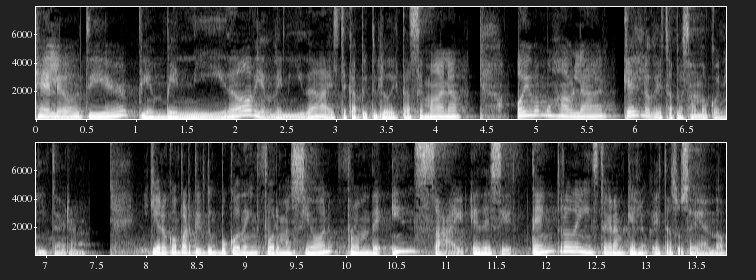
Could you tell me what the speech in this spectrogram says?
Hello, dear. Bienvenido, bienvenida a este capítulo de esta semana. Hoy vamos a hablar qué es lo que está pasando con Instagram. Quiero compartirte un poco de información from the inside, es decir, dentro de Instagram, qué es lo que está sucediendo.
